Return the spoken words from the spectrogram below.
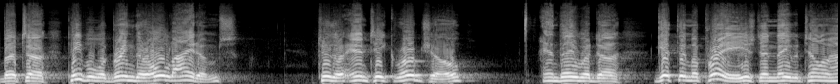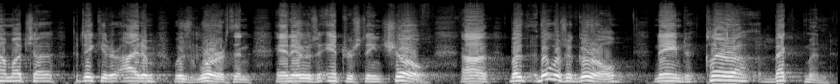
But uh, people would bring their old items to the antique roadshow, and they would. Uh, get them appraised and they would tell them how much a particular item was worth and, and it was an interesting show uh, but there was a girl named clara beckman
